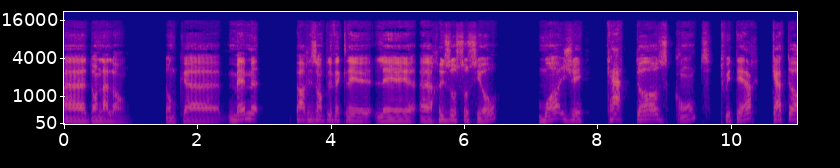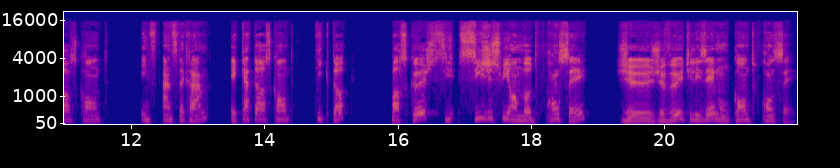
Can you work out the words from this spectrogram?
euh, dans la langue. Donc, euh, même par exemple avec les les euh, réseaux sociaux, moi j'ai 14 comptes Twitter, 14 comptes Instagram et 14 comptes TikTok parce que si si je suis en mode français, je, je veux utiliser mon compte français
